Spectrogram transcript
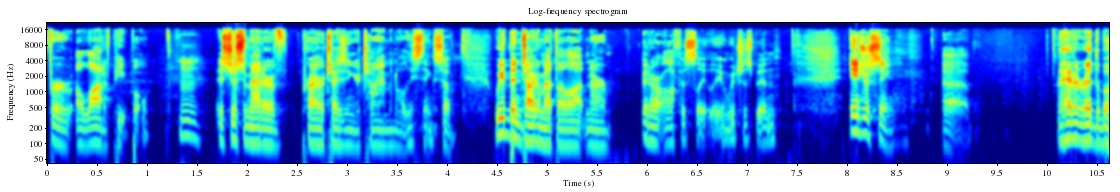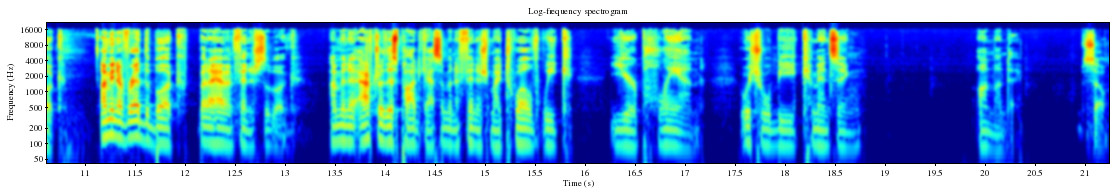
for a lot of people. It's just a matter of prioritizing your time and all these things. So we've been talking about that a lot in our in our office lately, which has been interesting. Uh, I haven't read the book. I mean, I've read the book, but I haven't finished the book. I'm gonna after this podcast, I'm gonna finish my 12 week year plan, which will be commencing on Monday. So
